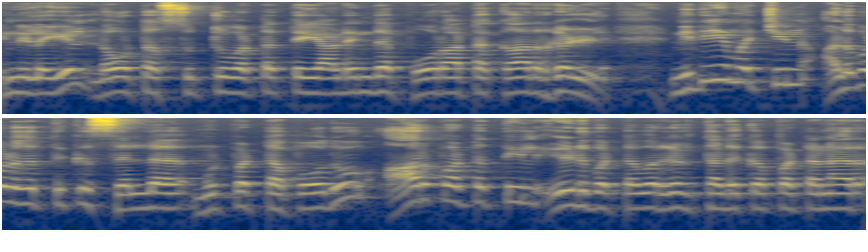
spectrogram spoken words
இந்நிலையில் லோட்டஸ் சுற்றுவட்டத்தை அடைந்த போராட்டக்காரர்கள் நிதியமைச்சின் அலுவலகத்துக்கு செல்ல முற்பட்ட போது ஆர்ப்பாட்டத்தில் ஈடுபட்டவர்கள் தடுக்கப்பட்டனர்.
